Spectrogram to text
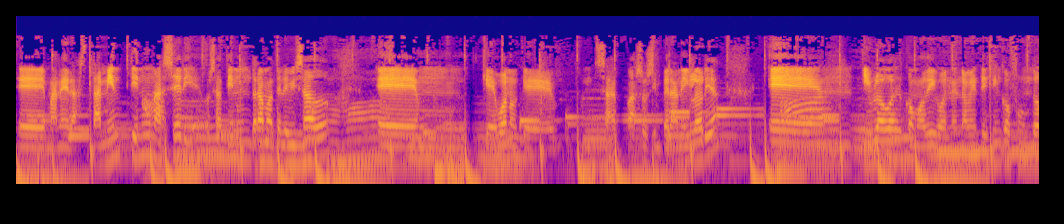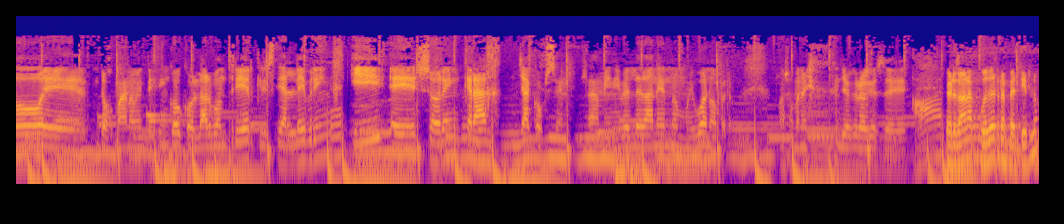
eh, maneras. También tiene una serie, o sea, tiene un drama televisado eh, que, bueno, que pasó sin pena ni gloria. Eh, y luego, como digo, en el 95 fundó eh, Dogma 95 con Lars von Trier, Christian Lebring y eh, Soren Krag Jacobsen. O sea, mi nivel de danés no es muy bueno, pero más o menos yo creo que se... Perdona, ¿puedes repetirlo?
